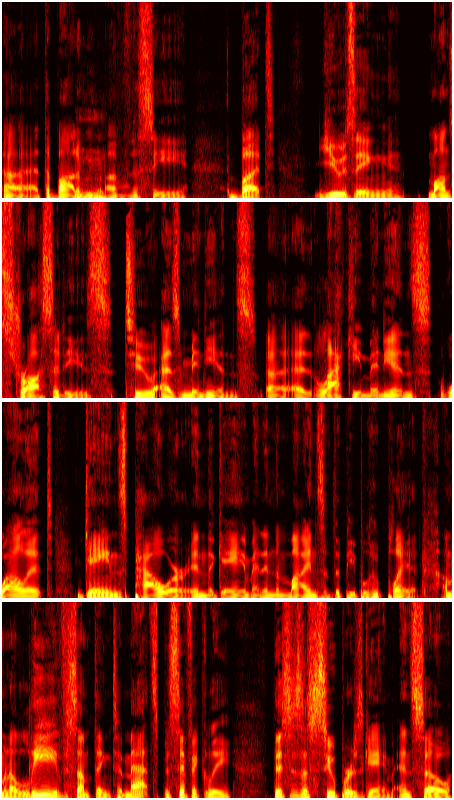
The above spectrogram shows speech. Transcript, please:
uh, at the bottom of the sea, but using monstrosities to as minions, uh, as lackey minions, while it gains power in the game and in the minds of the people who play it. I'm going to leave something to Matt specifically. This is a supers game, and so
